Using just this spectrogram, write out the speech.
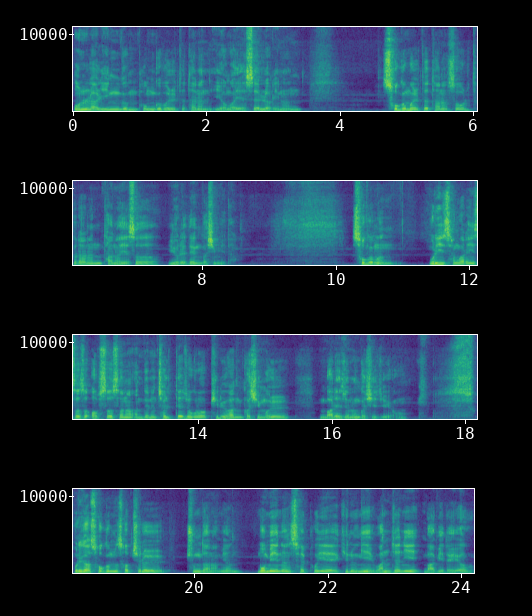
오늘날 임금 봉급을 뜻하는 영어의 셀러리는 소금을 뜻하는 솔트라는 단어에서 유래된 것입니다. 소금은 우리 생활에 있어서 없어서는 안 되는 절대적으로 필요한 것임을 말해주는 것이지요. 우리가 소금 섭취를 중단하면 몸에 있는 세포의 기능이 완전히 마비되어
